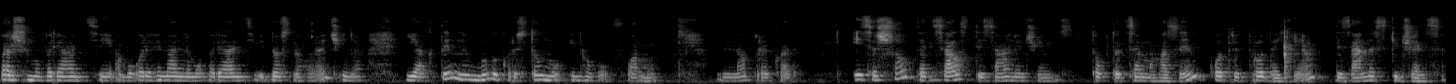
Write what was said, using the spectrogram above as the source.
першому варіанті або оригінальному варіанті відносного речення є активним, ми використовуємо інгову форму. Наприклад, It's a shop that sells designer jeans. Тобто це магазин, котрий продає дизайнерські джинси.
